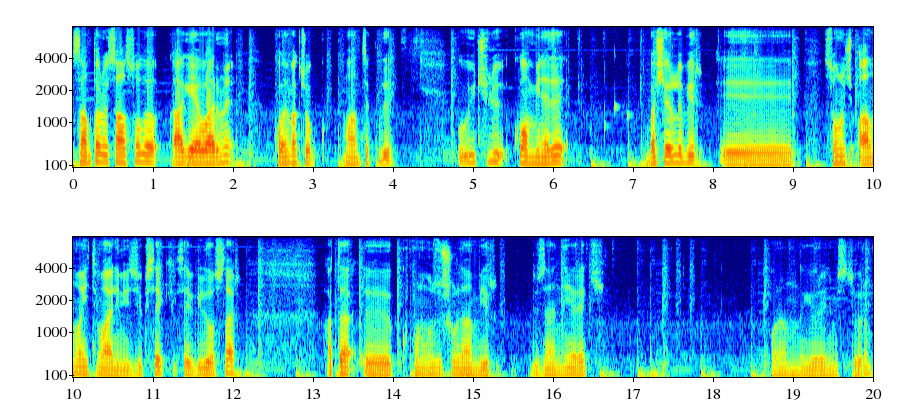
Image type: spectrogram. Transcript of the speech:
Sampdoria Sassuolo KG varını koymak çok mantıklı. Bu üçlü kombinede başarılı bir e, sonuç alma ihtimalimiz yüksek sevgili dostlar. Hatta e, kuponumuzu şuradan bir düzenleyerek oranını görelim istiyorum.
